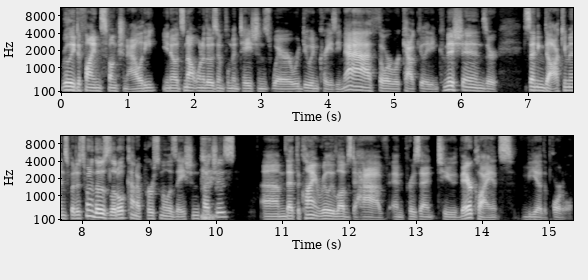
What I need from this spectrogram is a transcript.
really defines functionality. You know, it's not one of those implementations where we're doing crazy math or we're calculating commissions or sending documents, but it's one of those little kind of personalization touches um, that the client really loves to have and present to their clients via the portal.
